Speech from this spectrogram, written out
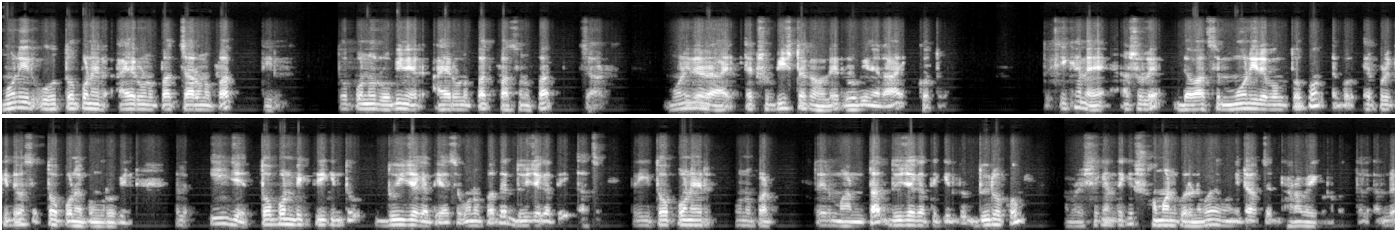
মনির ও তপনের আয়ের অনুপাত চার, অনুপাত তিন। তপন ও রবিনের আয়ের অনুপাত পাঁচ, অনুপাত চার। মনিরের আয় একশো বিশ টাকা হলে রবিনের আয় কত? তো এখানে আসলে দেওয়া আছে মনির এবং তপন, এবং এরপরে কি দেওয়া আছে? তপন এবং রবিন। তাহলে এই যে তপন ব্যক্তি কিন্তু দুই জায়গাতেই আছে, অনুপাতের দুই জায়গাতেই আছে। এই তপনের অনুপাতের মানটা দুই জায়গাতে কিন্তু দুই রকম আমরা সেখান থেকে সমান করে নেব এবং এটা হচ্ছে ধারাবাহিক অনুপাত। তাহলে আমরা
